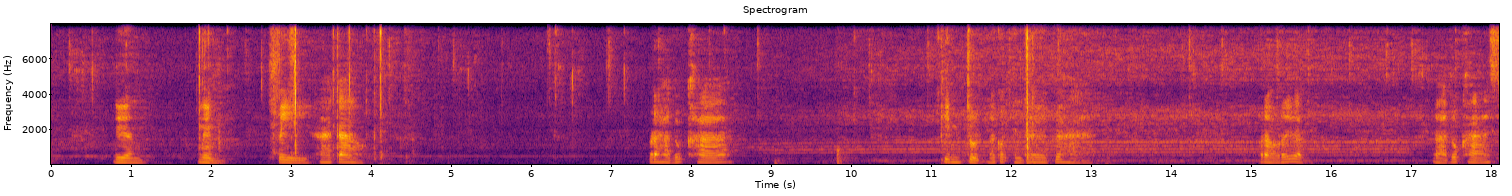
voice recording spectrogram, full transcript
02 เดือน 1 ปี 59 รหัสลูกค้า พิมพ์จุดแล้วกด enter เพื่อหา เราเลือกรหัสลูกค้า C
